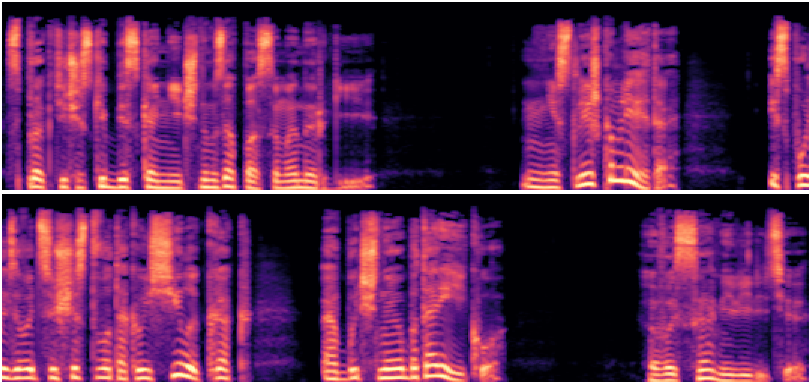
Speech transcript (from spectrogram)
с практически бесконечным запасом энергии. Не слишком ли это? Использовать существо такой силы, как обычную батарейку? Вы сами видите,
